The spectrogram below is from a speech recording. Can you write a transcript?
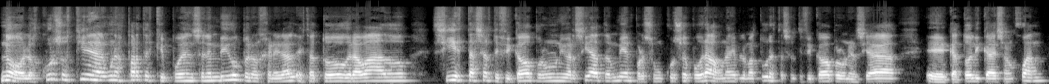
No, los cursos tienen algunas partes que pueden ser en vivo, pero en general está todo grabado. Sí está certificado por una universidad también, por eso un curso de posgrado, una diplomatura, está certificado por la Universidad eh, Católica de San Juan.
